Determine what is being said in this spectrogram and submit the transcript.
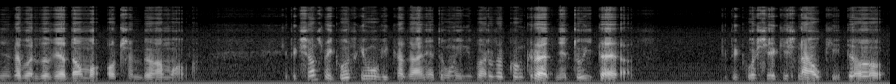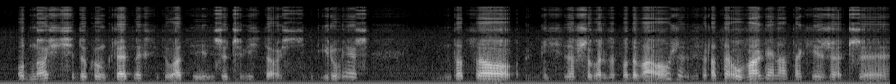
nie za bardzo wiadomo, o czym była mowa. Ksiądz Mikulski mówi kazanie, to mówi bardzo konkretnie, tu i teraz. Kiedy głosi jakieś nauki, to odnosi się do konkretnych sytuacji rzeczywistości. I również to, co mi się zawsze bardzo podobało, że zwraca uwagę na takie rzeczy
